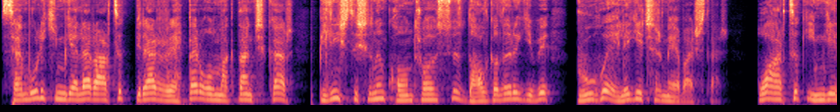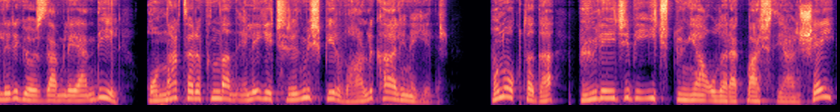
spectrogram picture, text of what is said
Sembolik imgeler artık birer rehber olmaktan çıkar bilinç dışının kontrolsüz dalgaları gibi ruhu ele geçirmeye başlar. O artık imgeleri gözlemleyen değil, onlar tarafından ele geçirilmiş bir varlık haline gelir. Bu noktada büyüleyici bir iç dünya olarak başlayan şey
